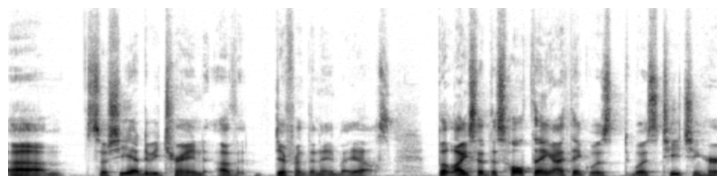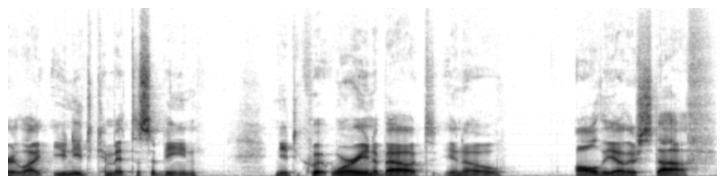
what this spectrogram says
Um, so she had to be trained of different than anybody else. But like I said, this whole thing I think was was teaching her like you need to commit to Sabine, you need to quit worrying about you know all the other stuff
